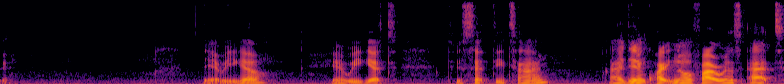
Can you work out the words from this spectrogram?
See. There we go. Here we get to set the time. I didn't quite know if I was at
